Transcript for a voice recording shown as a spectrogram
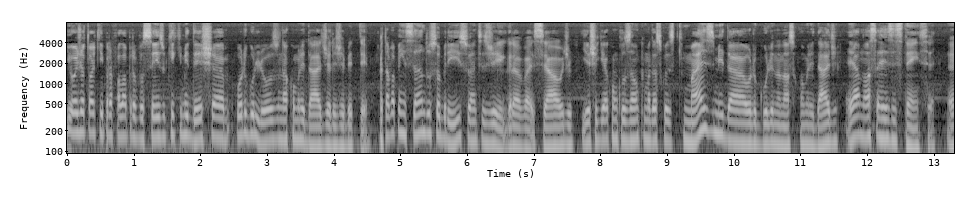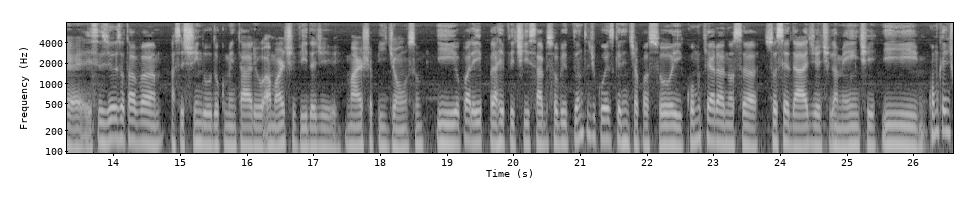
e hoje eu tô aqui para falar para vocês o que, que me deixa orgulhoso na comunidade LGBT. Eu tava pensando sobre isso antes de gravar esse áudio e eu cheguei à conclusão que uma das coisas que mais me dá orgulho na nossa comunidade é a nossa resistência. É, esses dias eu tava assistindo o documentário A Morte e Vida de Marsha P. Johnson e eu parei para refletir, sabe, sobre tanto de coisas que a gente já passou e como que era a nossa sociedade antigamente e como que a gente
